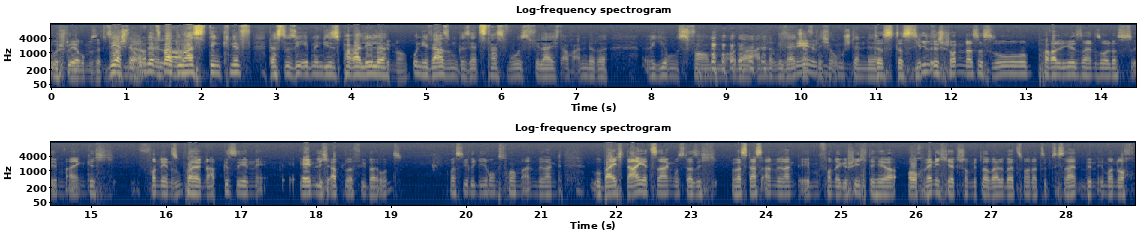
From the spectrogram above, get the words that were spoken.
nur schwer umsetzbar. Sehr schwer Ja. umsetzbar. Du hast den Kniff, dass du sie eben in dieses parallele Genau. Universum gesetzt hast, wo es vielleicht auch andere Regierungsformen oder andere gesellschaftliche Nee, Umstände Das, das Ziel ist schon, dass es so parallel sein soll, dass es eben eigentlich von den Superhelden abgesehen ähnlich abläuft wie bei uns, was die Regierungsform anbelangt. Wobei ich da jetzt sagen muss, dass ich, was das anbelangt, eben von der Geschichte her, auch wenn ich jetzt schon mittlerweile bei 270 Seiten bin, immer noch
